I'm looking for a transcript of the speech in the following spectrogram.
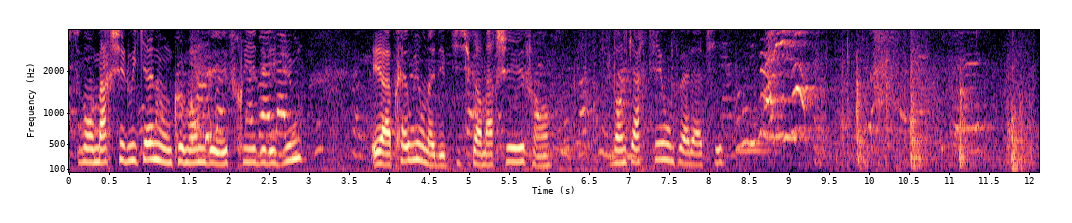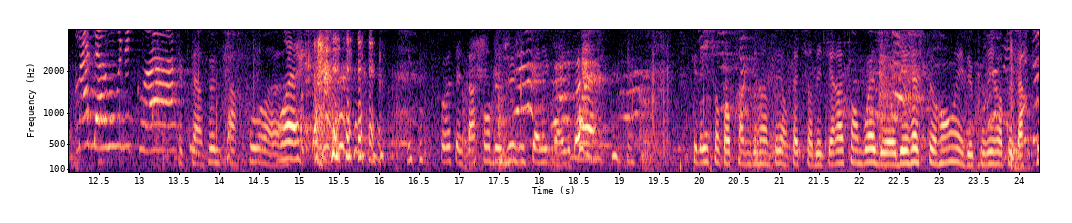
souvent au marché le week-end, on commande des fruits et des légumes. Et après, oui, on a des petits supermarchés, enfin, dans le quartier, on peut aller à pied. C'est un peu le parcours. euh, Ouais. oh, c'est le parcours de jeu jusqu'à l'école, quoi. Parce que là, ils sont en train de grimper en fait sur des terrasses en bois de- des restaurants et de courir un peu partout.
